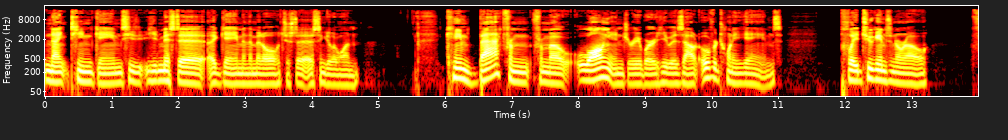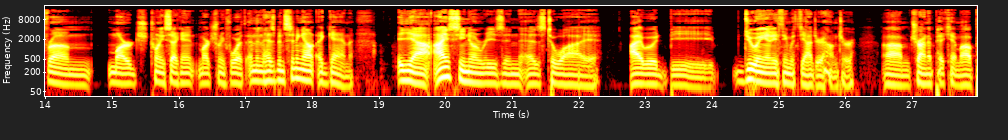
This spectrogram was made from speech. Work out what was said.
19 games. He he'd missed a, a game in the middle, just a, a singular one. Came back from from a long injury where he was out over 20 games. Played two games in a row from March 22nd, March 24th, and then has been sitting out again. Yeah, I see no reason as to why I would be doing anything with DeAndre Hunter um, trying to pick him up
